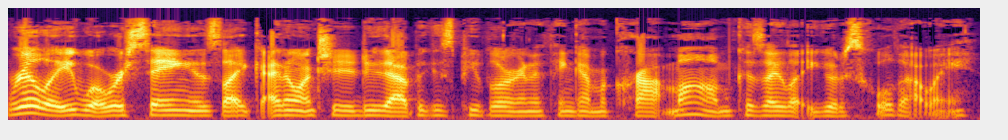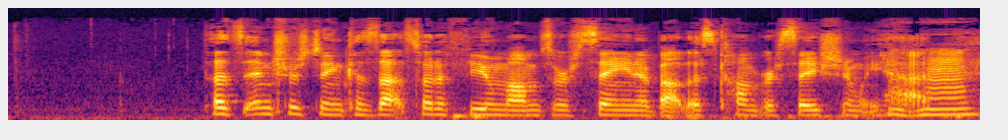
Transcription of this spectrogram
Really, what we're saying is like, I don't want you to do that because people are going to think I'm a crap mom because I let you go to school that way. That's interesting because that's what a few moms were saying about this conversation we had. Mm-hmm.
